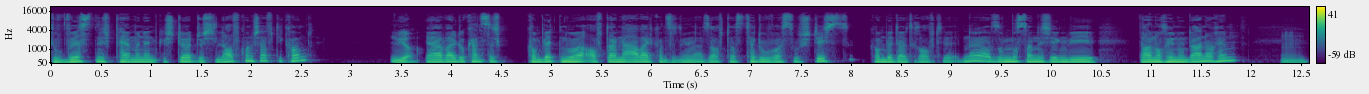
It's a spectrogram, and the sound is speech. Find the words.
du wirst nicht permanent gestört durch die Laufkundschaft, die kommt. Ja, Ja, weil du kannst dich komplett nur auf deine Arbeit konzentrieren, also auf das Tattoo, was du stichst, komplett da drauf. Ne? Also musst dann nicht irgendwie da noch hin und da noch hin. mhm.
